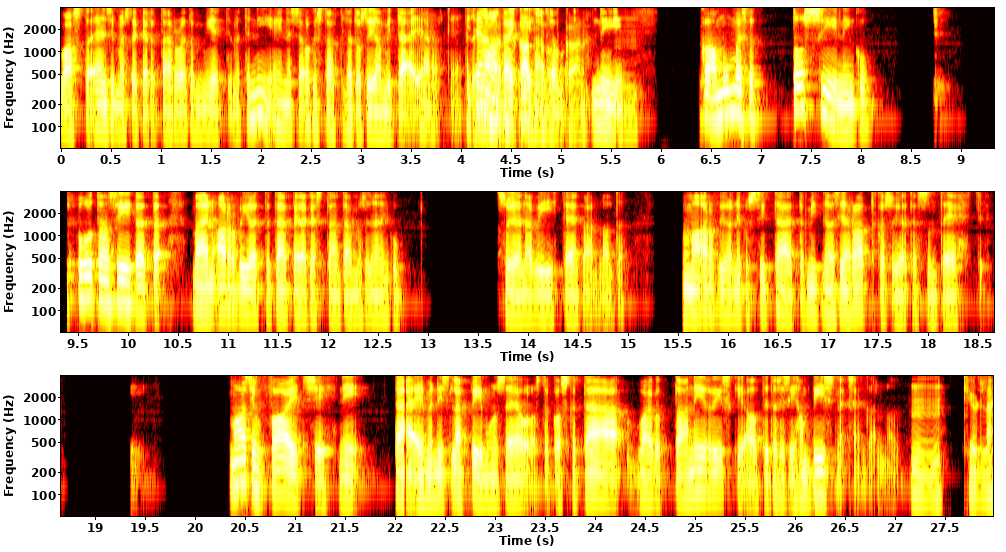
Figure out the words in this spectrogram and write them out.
vasta ensimmäistä kertaa ruveta miettimään, että niin, ei näissä oikeastaan kyllä tosiaan mitään järkeä. Mitä mä oon kaikki katsonutkaan. Niin. Mm. Joka on mun mielestä tosi niin kuin, puhutaan siitä, että mä en arvioi tätä pelkästään tämmöisenä niin kuin katsojana viihteen kannalta. Mä arvioin niin kuin sitä, että minkälaisia ratkaisuja tässä on tehty. Mä olisin Faichi, niin tämä ei menisi läpi mun seulasta, koska tämä vaikuttaa niin riskialttiita siis ihan bisneksen kannalta. Mm, kyllä.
